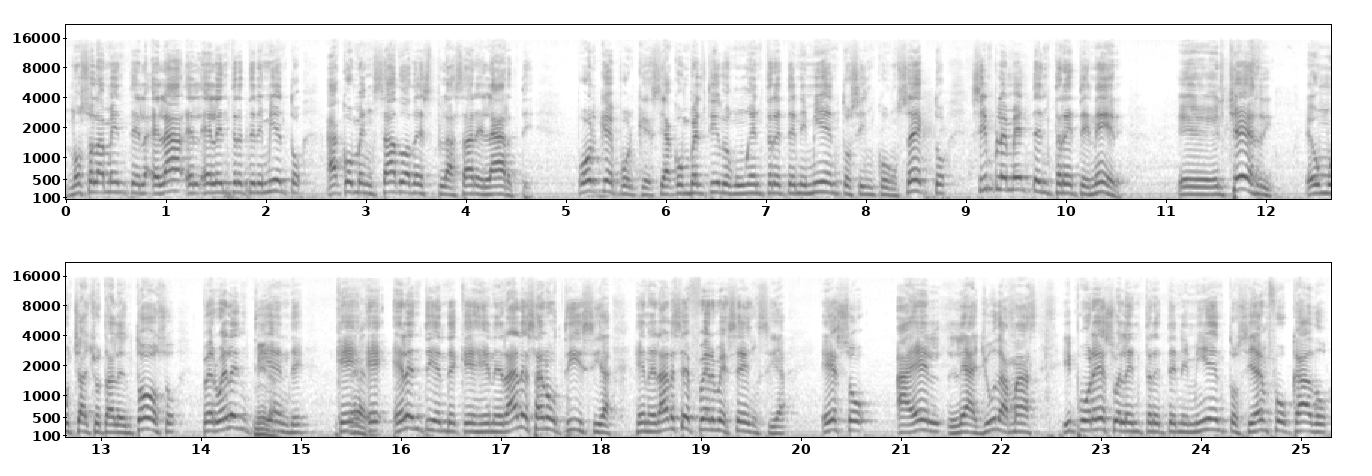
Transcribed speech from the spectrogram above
No solamente el, el el- entretenimiento ha comenzado a desplazar el arte. ¿Por qué? Porque se ha convertido en un entretenimiento sin concepto, simplemente entretener. Eh, el Cherry es un muchacho talentoso, pero él entiende que eh, él entiende que generar esa noticia, generar esa efervescencia, eso a él le ayuda más y por eso el entretenimiento se ha enfocado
